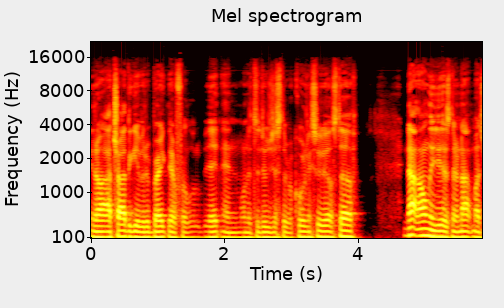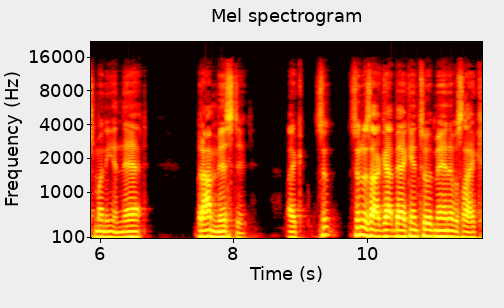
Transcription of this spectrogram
You know, I tried to give it a break there for a little bit and wanted to do just the recording studio stuff. Not only is there not much money in that, but I missed it. Like so, soon as I got back into it, man, it was like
